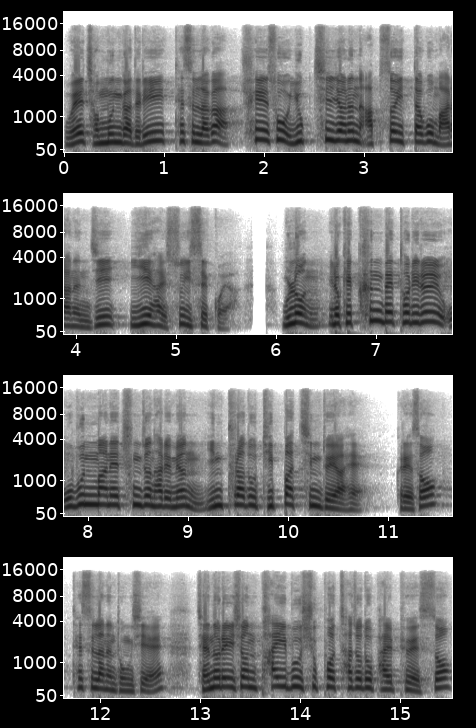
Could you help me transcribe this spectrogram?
왜 전문가들이 테슬라가 최소 6, 7년은 앞서 있다고 말하는지 이해할 수 있을 거야. 물론 이렇게 큰 배터리를 5분 만에 충전하려면 인프라도 뒷받침돼야 해. 그래서 테슬라는 동시에 제너레이션 5 슈퍼차저도 발표했어.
